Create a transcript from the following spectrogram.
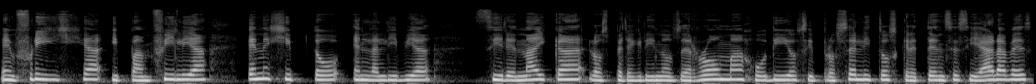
en Frigia y Panfilia, en Egipto, en la Libia sirenaica, los peregrinos de Roma, judíos y prosélitos, cretenses y árabes,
